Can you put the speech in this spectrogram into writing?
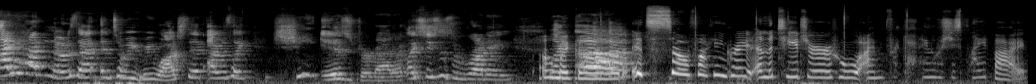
I hadn't noticed that until we rewatched it. I was like, she is dramatic. Like she's just running. Oh like, my god, ah. it's so fucking great. And the teacher, who I'm forgetting who she's played by.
